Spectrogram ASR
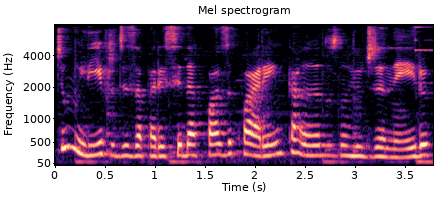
de um livro desaparecido há quase 40 anos no Rio de Janeiro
